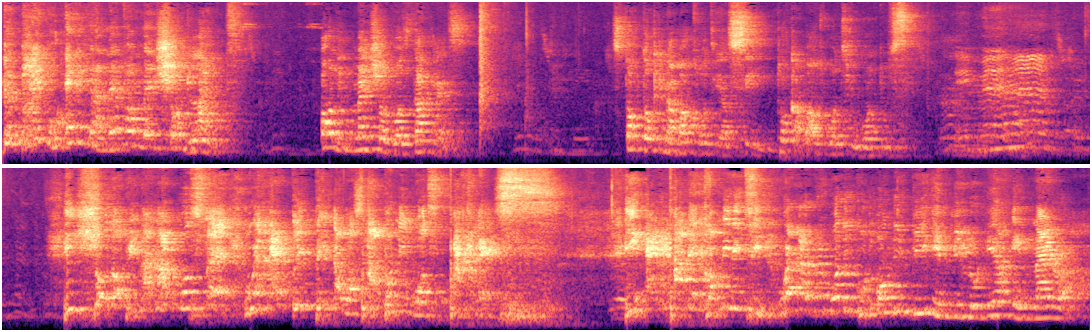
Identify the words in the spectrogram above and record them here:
The Bible earlier never mentioned light. All it mentioned was darkness. Stop talking about what you are seeing. Talk about what you want to see. Amen. He showed up in an atmosphere where everything that was happening was darkness. He entered a community where everybody could only be a millionaire in Naira.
